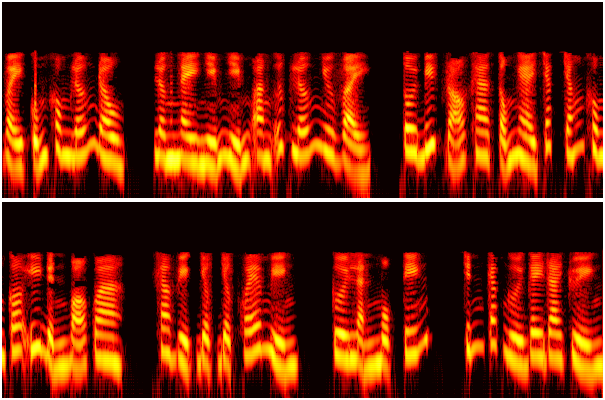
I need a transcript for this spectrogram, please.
vậy cũng không lớn đâu, lần này Nhiễm Nhiễm oan ức lớn như vậy, tôi biết rõ Kha Tổng ngài chắc chắn không có ý định bỏ qua, Kha Việt giật giật khóe miệng, cười lạnh một tiếng, chính các người gây ra chuyện,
